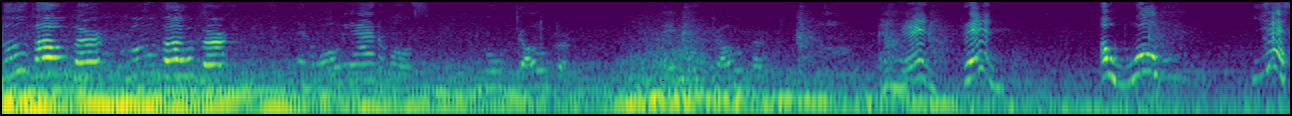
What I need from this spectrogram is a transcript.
move over, move over. And all the animals moved over. They moved over. And then, then, a wolf. Yes,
